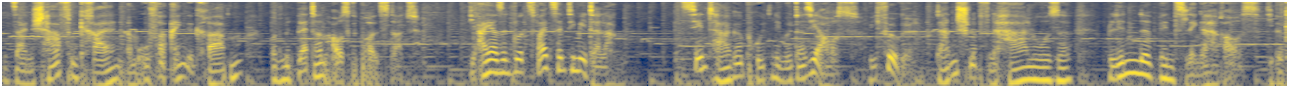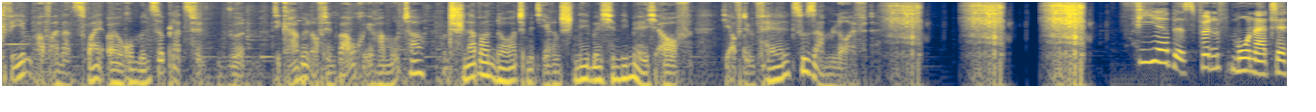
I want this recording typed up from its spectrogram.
mit seinen scharfen Krallen am Ufer eingegraben und mit Blättern ausgepolstert. Die Eier sind nur zwei Zentimeter lang. Zehn Tage brüten die Mütter sie aus, wie Vögel. Dann schlüpfen haarlose, blinde Winzlinge heraus, die bequem auf einer 2-Euro-Münze Platz finden würden. Sie krabbeln auf den Bauch ihrer Mutter und schlabbern dort mit ihren Schnäbelchen die Milch auf, die auf dem Fell zusammenläuft. Vier bis fünf Monate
